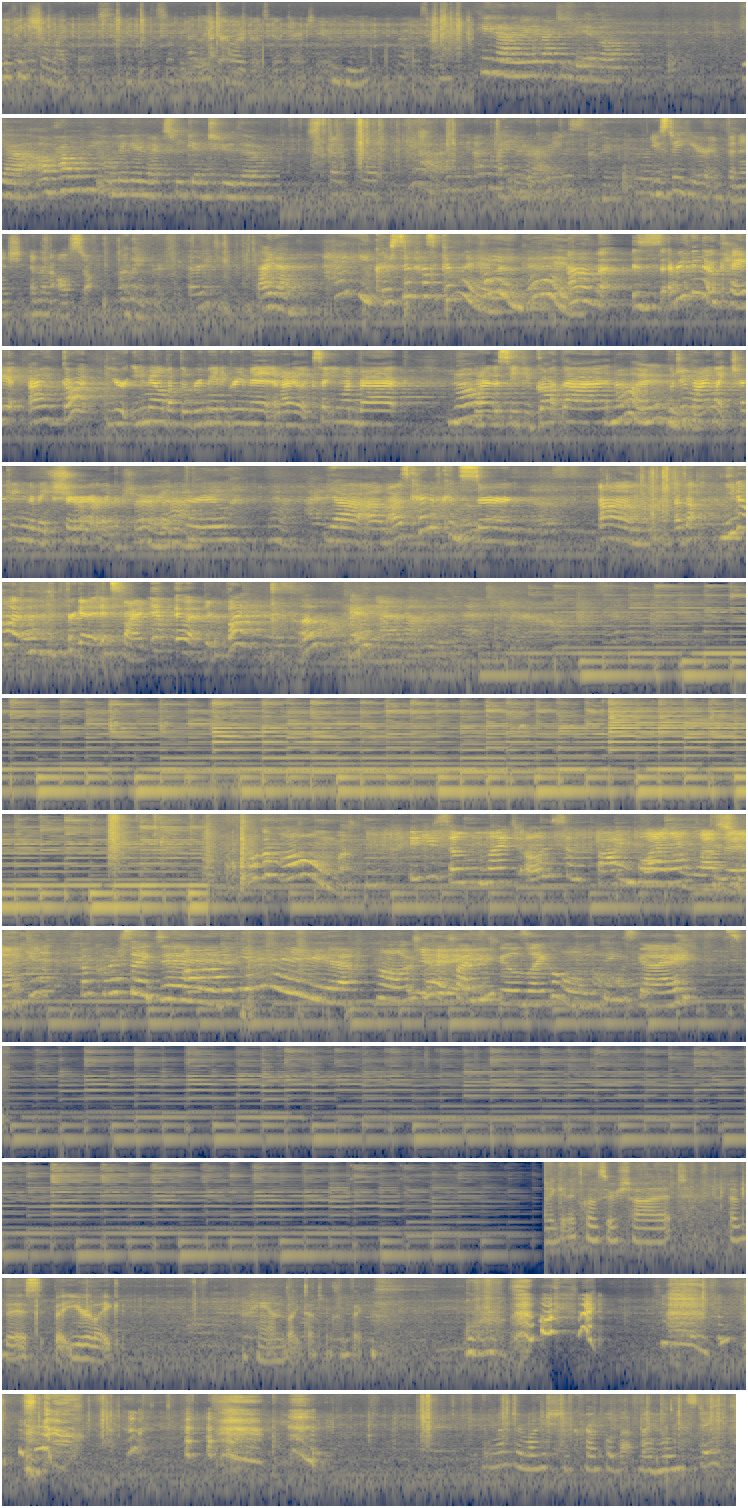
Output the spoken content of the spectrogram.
I think she'll like this. I think this will be I really think good. color goes good there too. Mm-hmm. Raspberry. Hey Dad, I made it back to Fayetteville. Yeah, I'll probably be home again next weekend too though. Just gonna flip. Yeah, I mean, I I love hear it here. I just. Okay. You stay here and finish, and then I'll stop. Okay, perfect. Bye, Dad. Hey, Kristen, how's it going? Hey, good. Um, is everything okay? I got your email about the roommate agreement and I like sent you one back. No. Wanted to see if you got that. No, I didn't. Would you mind like checking to make sure, it, like Sure, went yeah. through? Yeah. Yeah, um, I was kind of concerned um, about, you know what? Forget it, it's fine. It, it went through. Bye. Oh, okay. It's so thoughtful. glad you loved did you like it? Of course I did. Oh, yay! Oh, it Yay. finally feels like home. Thanks, guy. I'm gonna get a closer shot of this, but you're like hand like touching something. I wonder why she crumpled up my home state.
